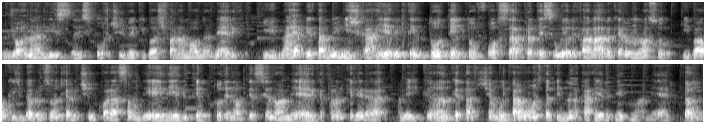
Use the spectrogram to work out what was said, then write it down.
jornalista esportivo aí que gosta de falar mal da América, que na época ele estava no início de carreira, ele tentou, tentou forçar para ver se o Euler falava que era o nosso rival aqui de Belo Horizonte, que era o time coração dele, e ele o tempo todo enaltecendo o América, falando que ele era americano, que tava, tinha muita honra estar terminando a carreira dele no América. Então,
